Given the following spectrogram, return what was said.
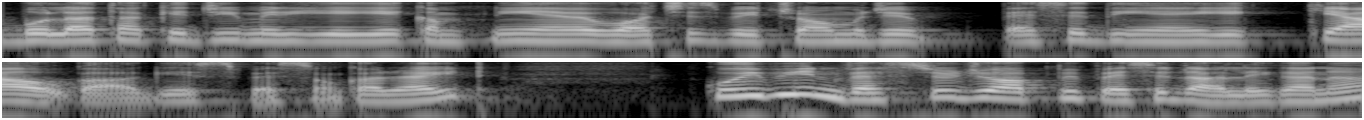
बोला था कि जी मेरी ये ये कंपनी है मैं वॉचेस बेच रहा हूँ मुझे पैसे दिए हैं ये क्या होगा आगे इस पैसों का राइट कोई भी इन्वेस्टर जो आप में पैसे डालेगा ना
